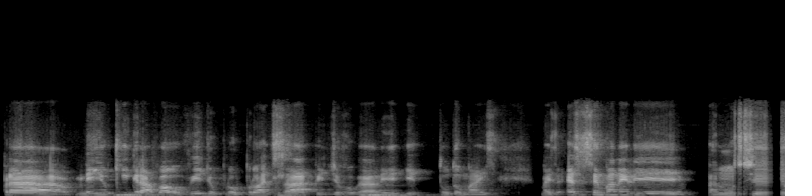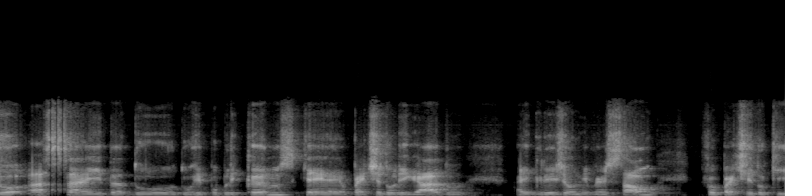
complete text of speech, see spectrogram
para meio que gravar o vídeo para o WhatsApp, divulgar ali e tudo mais. Mas essa semana ele anunciou a saída do, do Republicanos, que é o partido ligado à Igreja Universal, foi o partido que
